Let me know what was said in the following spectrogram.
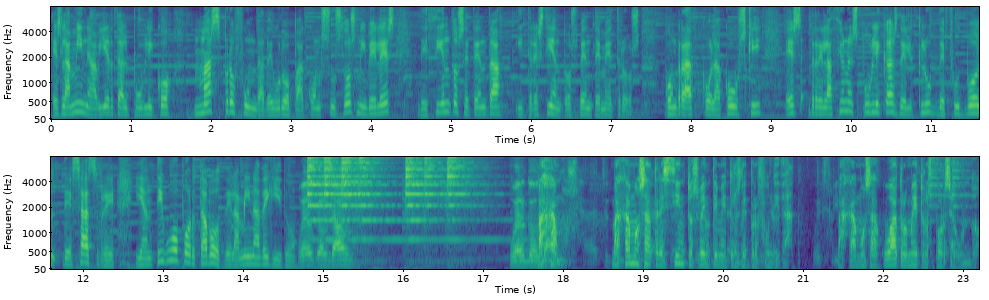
Es la mina abierta al público más profunda de Europa, con sus dos niveles de 170 y 320 metros. Konrad Kolakowski es Relaciones Públicas del Club de Fútbol de Sasbre y antiguo portavoz de la mina de Guido. Bajamos. Bajamos a 320 metros de profundidad. Bajamos a 4 metros por segundo.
